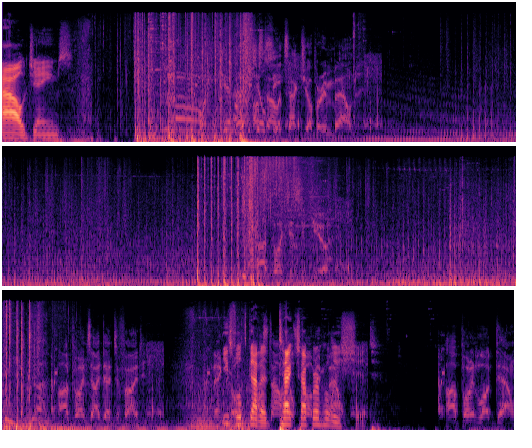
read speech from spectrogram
How, James? Hostile attack chopper inbound. Hard point is secure. Hard point identified. Neck These fools got a Hostile tac Hellstorm chopper? Holy shit. Hard point locked down.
